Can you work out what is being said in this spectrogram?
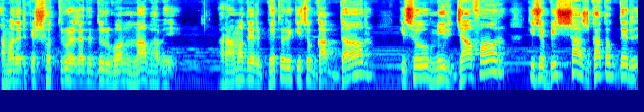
আমাদেরকে শত্রুরা যাতে দুর্বল না ভাবে। আর আমাদের ভেতরে কিছু গাদ্দার, কিছু মীর জাফর, কিছু বিশ্বাসঘাতকদের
